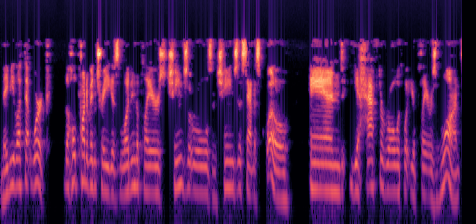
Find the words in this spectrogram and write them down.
maybe let that work. The whole point of intrigue is letting the players change the rules and change the status quo, and you have to roll with what your players want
